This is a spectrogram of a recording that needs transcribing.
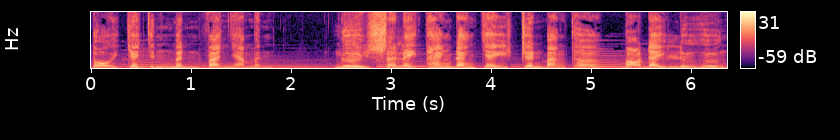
tội cho chính mình và nhà mình. Người sẽ lấy than đang cháy trên bàn thờ, bỏ đầy lư hương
